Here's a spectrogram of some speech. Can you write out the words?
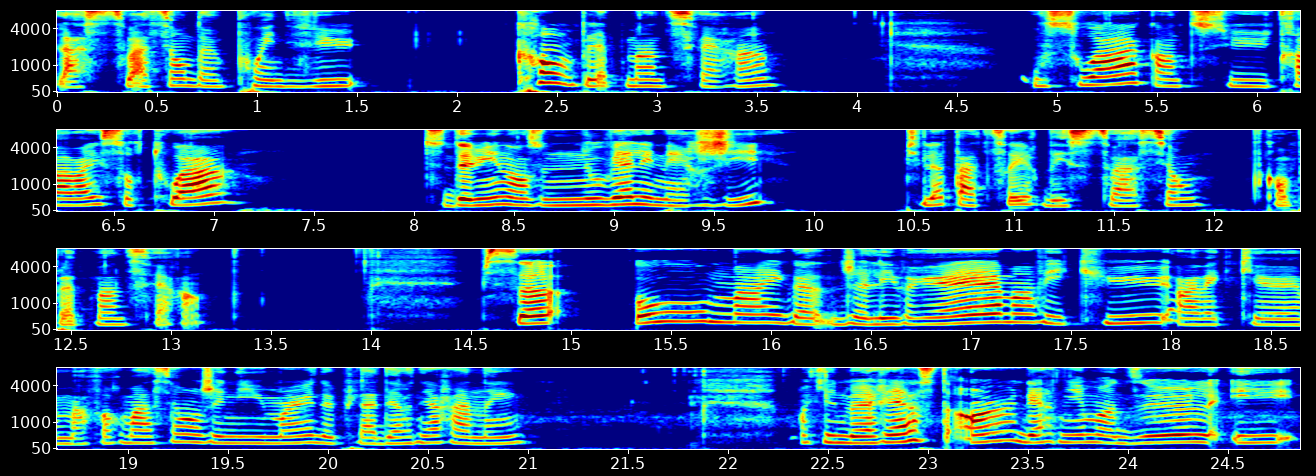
la situation d'un point de vue complètement différent. Ou soit quand tu travailles sur toi, tu deviens dans une nouvelle énergie, puis là, tu attires des situations complètement différentes. Puis ça, oh my god, je l'ai vraiment vécu avec euh, ma formation en génie humain depuis la dernière année. Donc, il me reste un dernier module et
